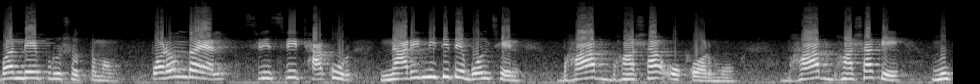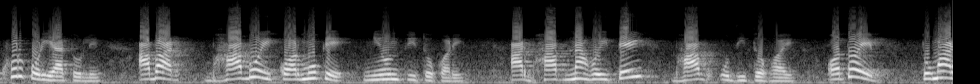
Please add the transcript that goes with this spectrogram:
বন্দে পুরুষোত্তমম। পরম দয়াল শ্রী শ্রী ঠাকুর নারীর নীতিতে বলছেন, ভাব, ভাষা ও কর্ম। ভাব, ভাষাকে মুখর করিয়া তোলে, আবার ভাবই কর্মকে নিয়ন্ত্রিত করে। আর ভাবনা হইতেই ভাব উদিত হয়। অতএব তোমার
